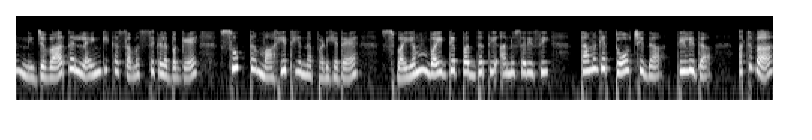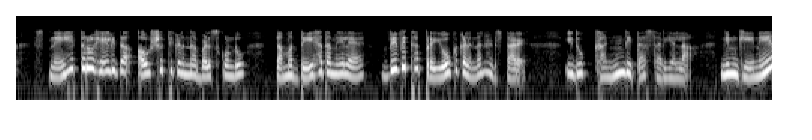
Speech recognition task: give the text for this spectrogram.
ನಿಜವಾದ ಲೈಂಗಿಕ ಸಮಸ್ಯೆಗಳ ಬಗ್ಗೆ ಸೂಕ್ತ ಮಾಹಿತಿಯನ್ನ ಪಡೆಯದೆ ಸ್ವಯಂ ವೈದ್ಯ ಪದ್ಧತಿ ಅನುಸರಿಸಿ ತಮಗೆ ತೋಚಿದ, ತಿಳಿದ ಅಥವಾ ಸ್ನೇಹಿತರು ಹೇಳಿದ ಔಷಧಿಗಳನ್ನು ಬಳಸಿಕೊಂಡು ತಮ್ಮ ದೇಹದ ಮೇಲೆ ವಿವಿಧ ಪ್ರಯೋಗಗಳನ್ನು ನಡೆಸ್ತಾರೆ. ಇದು ಖಂಡಿತ ಸರಿಯಲ್ಲ. ನಿಮ್ಗೇನೇ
